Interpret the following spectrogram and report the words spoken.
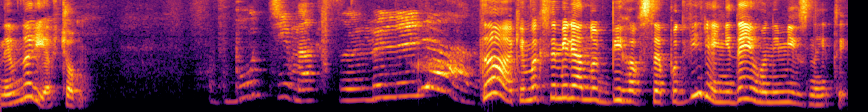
Не в норі, а в чому? В буті Максиміліана. Так, і Максимілян оббігав все подвір'я і ніде його не міг знайти.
